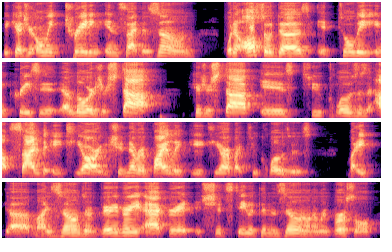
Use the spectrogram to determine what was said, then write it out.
because you're only trading inside the zone. What it also does, it totally increases, uh, lowers your stop because your stop is two closes outside of the ATR. You should never violate the ATR by two closes. My, uh, my zones are very, very accurate. It should stay within the zone on a reversal.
